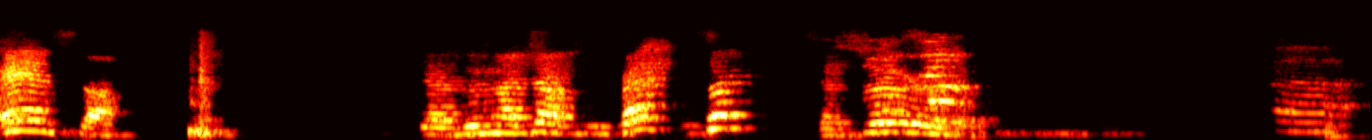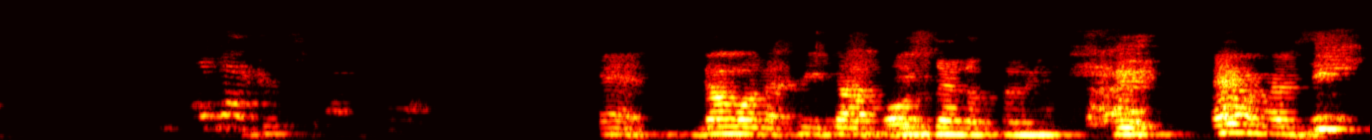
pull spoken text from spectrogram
And stop. Yeah, doing a nice job. Back, sir. Yes, sir. Uh, I got it. And no one that needs off. All stand up, Penny. Hey. Everyone have a seat.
